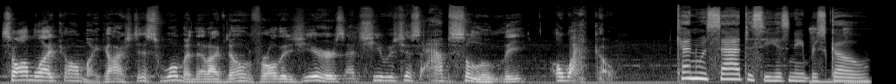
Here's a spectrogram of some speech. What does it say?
So I'm like, oh my gosh, this woman that I've known for all these years, that she was just absolutely a wacko. Ken was sad to see his neighbors go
